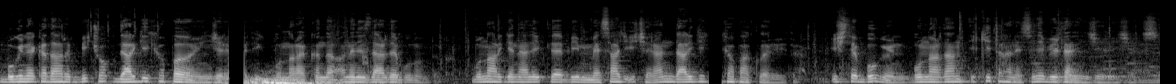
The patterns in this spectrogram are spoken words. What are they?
Bugüne kadar birçok dergi kapağı inceledik. Bunlar hakkında analizlerde bulunduk. Bunlar genellikle bir mesaj içeren dergi kapaklarıydı. İşte bugün bunlardan iki tanesini birden inceleyeceğiz.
